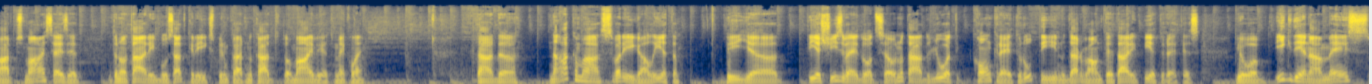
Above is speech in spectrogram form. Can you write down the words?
ārpus mājas aiziet. Tad no tā arī būs atkarīgs pirmkārt, nu, kādu to māju vietu meklē. Tāda nākamā svarīgā lieta bija tieši izveidot sev nu, tādu ļoti konkrētu rutīnu darbā un pie tā arī pieturēties. Jo ikdienā mēs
